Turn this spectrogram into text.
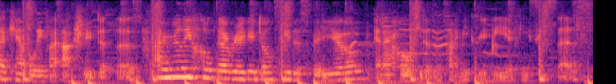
I can't believe I actually did this. I really hope that Regé don't see this video and I hope he doesn't find me creepy if he sees this.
